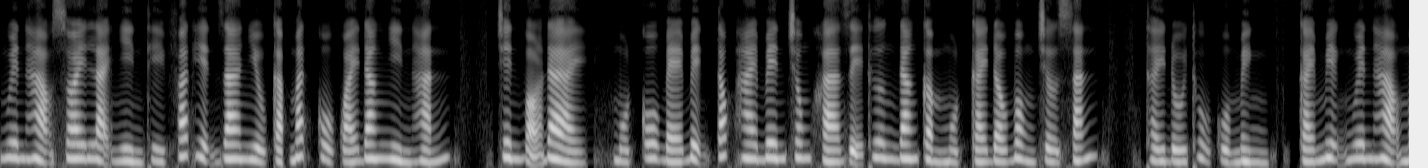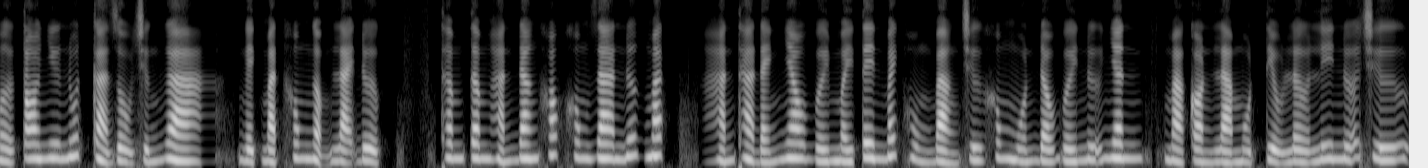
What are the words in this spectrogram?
Nguyên Hạo xoay lại nhìn thì phát hiện ra nhiều cặp mắt cổ quái đang nhìn hắn. Trên võ đài, một cô bé bện tóc hai bên trông khá dễ thương đang cầm một cái đấu bồng chờ sẵn. Thấy đối thủ của mình, cái miệng Nguyên Hạo mở to như nuốt cả rổ trứng gà, nghịch mặt không ngậm lại được. Thâm tâm hắn đang khóc không ra nước mắt. Hắn thả đánh nhau với mấy tên bách hùng bảng chứ không muốn đấu với nữ nhân, mà còn là một tiểu lờ ly nữa chứ.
